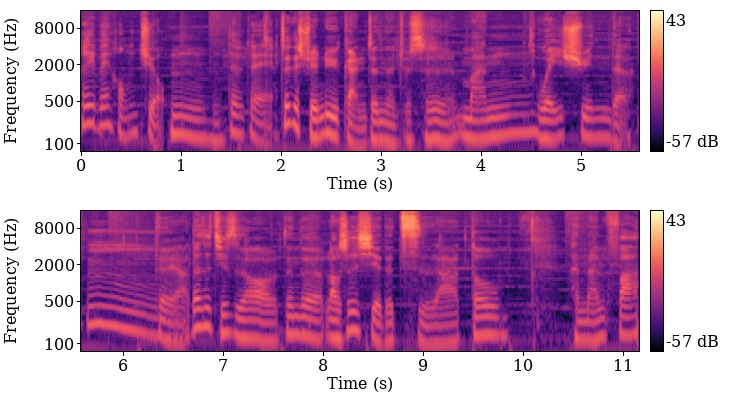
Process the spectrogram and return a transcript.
喝一杯红酒，嗯，对不对？这个旋律感真的就是蛮微醺的，嗯，对啊。但是其实哦，真的老师写的词啊都。很难发，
